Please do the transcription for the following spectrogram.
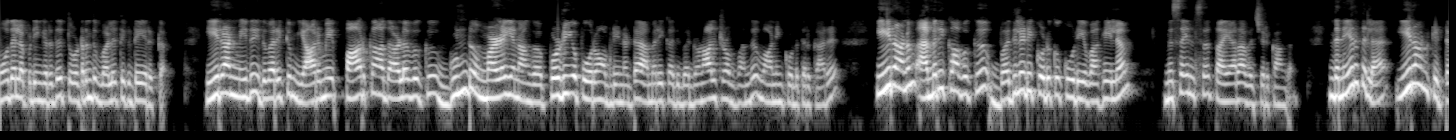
மோதல் அப்படிங்கிறது தொடர்ந்து வலுத்துக்கிட்டே இருக்கு. ஈரான் மீது இதுவரைக்கும் யாருமே பார்க்காத அளவுக்கு குண்டு மழையை நாங்க பொழிய போறோம் அப்படின்னுட்டு அமெரிக்க அதிபர் டொனால்ட் ட்ரம்ப் வந்து வார்னிங் கொடுத்திருக்காரு. ஈரானும் அமெரிக்காவுக்கு பதிலடி கொடுக்கக்கூடிய வகையில மிசைல்ஸை தயாரா வச்சிருக்காங்க. இந்த நேரத்துல ஈரான் கிட்ட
